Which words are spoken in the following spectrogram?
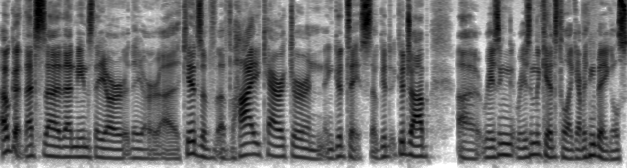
Oh, good. That's uh, that means they are they are uh, kids of, of high character and, and good taste. So good good job uh, raising raising the kids to like everything bagels,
